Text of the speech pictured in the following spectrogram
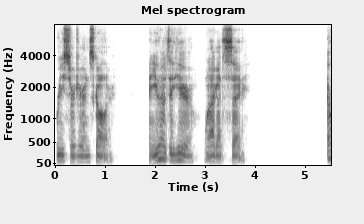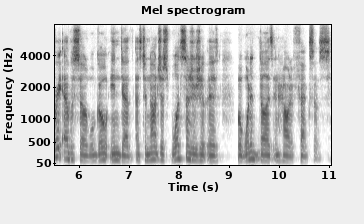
researcher, and scholar and you have to hear what I got to say. Every episode will go in depth as to not just what censorship is, but what it does and how it affects us.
